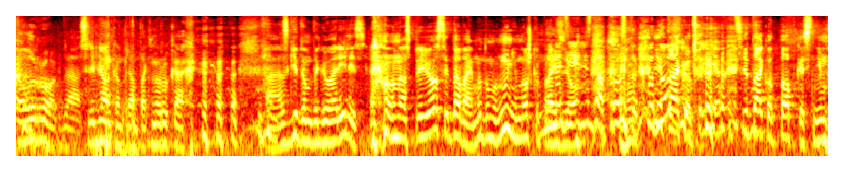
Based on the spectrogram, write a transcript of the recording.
Элурок, да, с ребенком прям так на руках. А, С гидом договорились, он нас привез и давай. Мы думаем, ну немножко пройдем. надеялись, да, просто И так вот, приехать. и так вот папка с ним.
